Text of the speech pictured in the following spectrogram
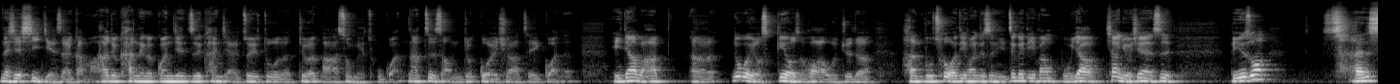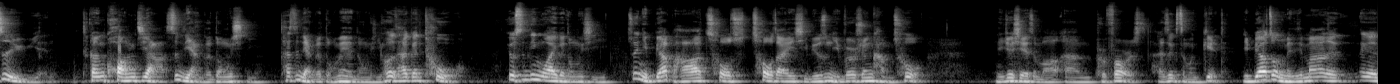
那些细节在干嘛，他就看那个关键字看起来最多的，就会把它送给主管。那至少你就过 HR 这一关了。一定要把它，呃，如果有 skills 的话，我觉得很不错的地方就是你这个地方不要像有些人是，比如说城市语言跟框架是两个东西，它是两个 domain 的东西，或者它跟 tool。又是另外一个东西，所以你不要把它凑凑在一起。比如说你 version control，你就写什么嗯 prefers 还是什么 git，你不要做什么你妈的那个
